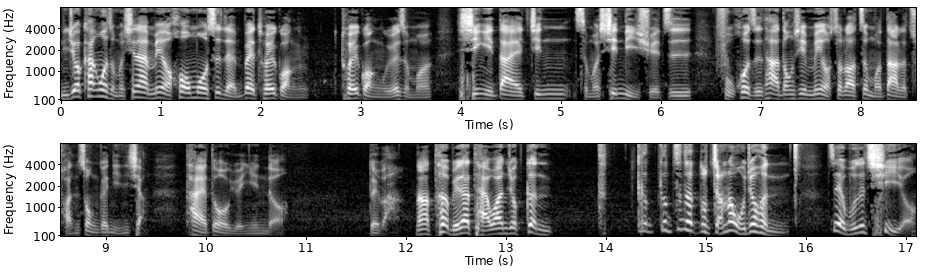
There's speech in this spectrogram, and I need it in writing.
你就看过什么？现在没有后末世的人被推广推广为什么新一代经什么心理学之父，或者他的东西没有受到这么大的传送跟影响，他也都有原因的哦，对吧？那特别在台湾就更更更真的都讲到我就很，这也不是气哦，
